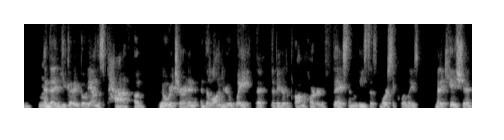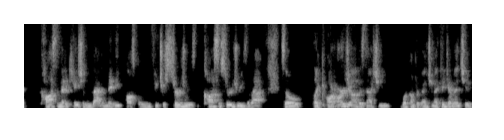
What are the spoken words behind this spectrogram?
Mm-hmm. And then you got to go down this path of no return. And, and the longer you wait, the, the bigger the problem, the harder to fix, and leads to more sequelae, medication, cost of medication of that, and maybe possibly in future surgeries, the cost of surgeries of that. So like our, our job is to actually work on prevention. I think I mentioned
